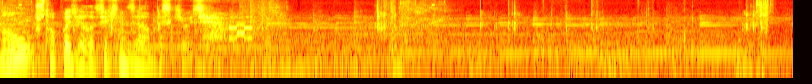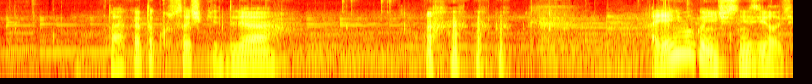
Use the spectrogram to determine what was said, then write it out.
Ну, что поделать, их нельзя обыскивать. Так, это кусачки для... А я не могу ничего с ней сделать.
